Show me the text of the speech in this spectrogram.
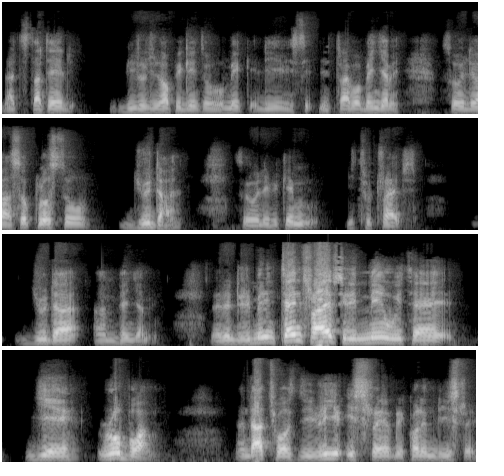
that started building up again to make the, the tribe of Benjamin. So they were so close to Judah, so they became the two tribes, Judah and Benjamin. And then the remaining ten tribes remain with uh, Jeroboam, and that was the real Israel. They call him the Israel.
